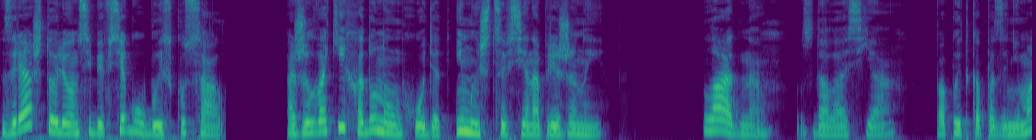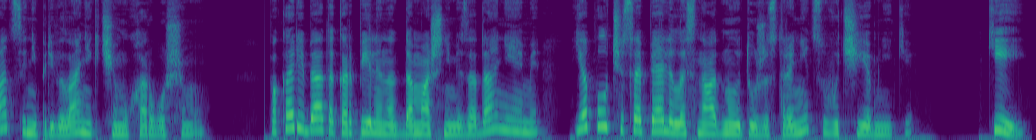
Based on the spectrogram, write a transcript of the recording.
Зря, что ли, он себе все губы искусал. А желваки ходуном ходят, и мышцы все напряжены. Ладно, сдалась я. Попытка позаниматься не привела ни к чему хорошему. Пока ребята корпели над домашними заданиями, я полчаса пялилась на одну и ту же страницу в учебнике. «Кей,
